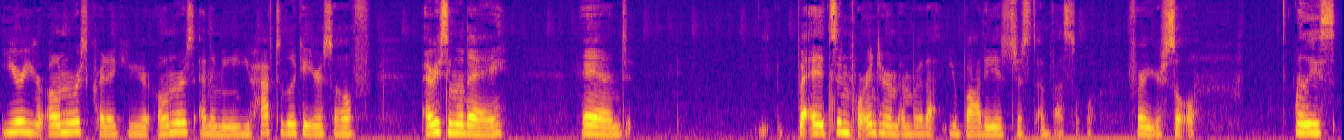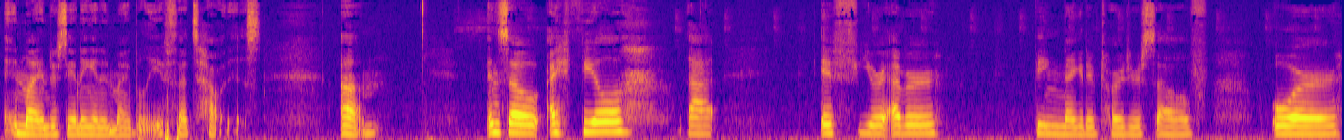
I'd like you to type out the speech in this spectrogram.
you're your own worst critic, you're your own worst enemy. You have to look at yourself every single day and but it's important to remember that your body is just a vessel for your soul. At least in my understanding and in my belief, that's how it is. Um, and so I feel that if you're ever being negative towards yourself or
